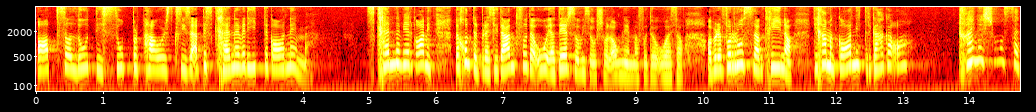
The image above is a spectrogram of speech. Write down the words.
absolute Superpowers gewesen. Etwas kennen wir heute gar nicht mehr. Das kennen wir gar nicht. Da kommt der Präsident von der USA, ja, der sowieso schon lange nicht mehr von der USA, aber von Russland, China, die kommen gar nicht dagegen an. Keine Chance.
